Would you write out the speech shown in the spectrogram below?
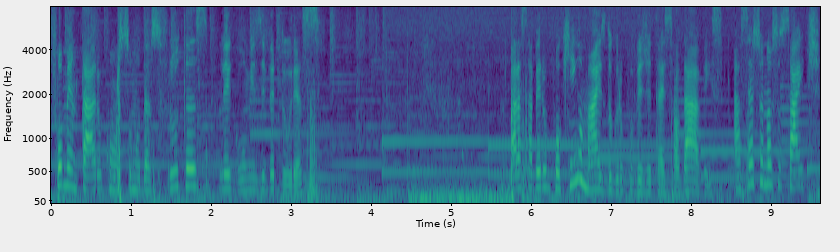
fomentar o consumo das frutas, legumes e verduras. Para saber um pouquinho mais do Grupo Vegetais Saudáveis, acesse o nosso site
